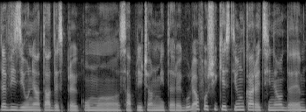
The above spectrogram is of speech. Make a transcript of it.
de viziunea ta despre cum uh, să aplice anumite reguli. Au fost și chestiuni care țineau de uh,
